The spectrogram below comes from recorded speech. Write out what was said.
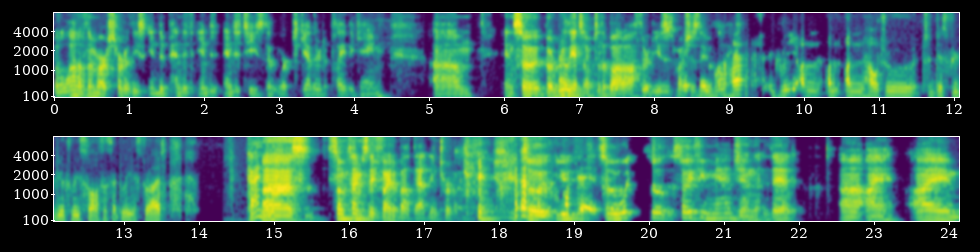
but a lot of them are sort of these independent ent- entities that work together to play the game. Um, and so, but really, it's up to the bot author to use as much They, as they they would will like. have to agree on, on, on how to, to distribute resources at least, right? Kind of. Uh, sometimes they fight about that internally. so you, Okay. so what, so so if you imagine that uh, I I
